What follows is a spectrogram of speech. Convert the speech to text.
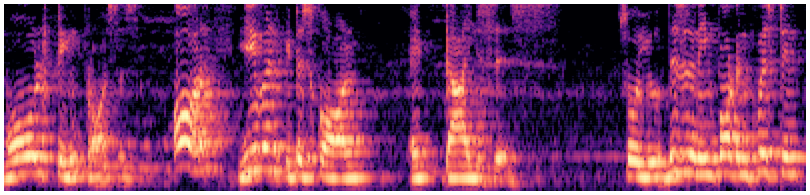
Molting process, or even it is called ecdysis. So you this is an important question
